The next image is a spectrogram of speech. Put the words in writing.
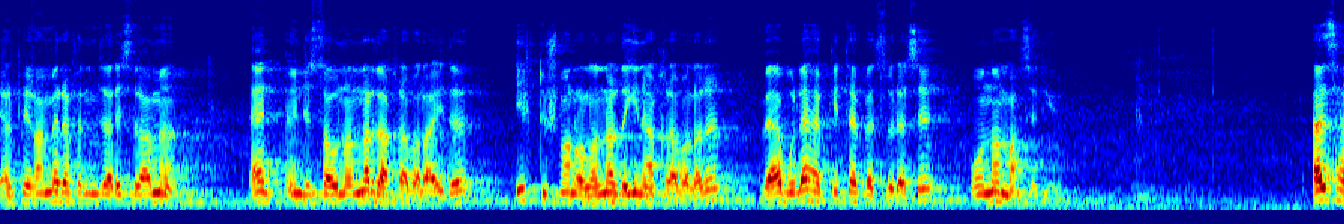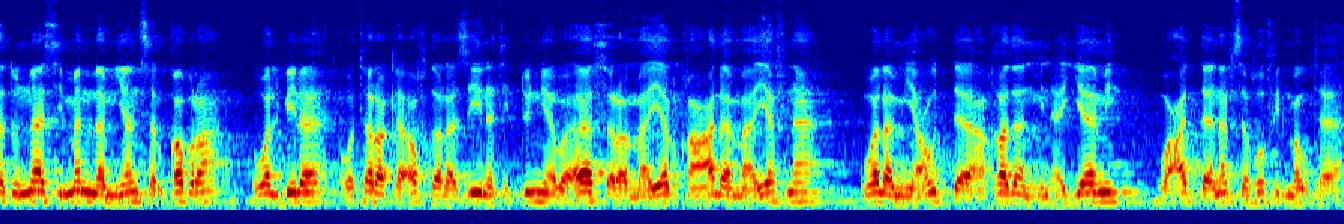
Yani Peygamber Efendimiz Aleyhisselam'ı en önce savunanlar da akrabalarıydı. İlk düşman olanlar da yine akrabaları ve Ebu Leheb ki Tebbet suresi ondan bahsediyor. Ezhedun nasi men lem yensel kabra vel bila ve terake afdala zineti dünya ve athara ma yebqa ala ma yefna lem yaudda gadan min ve adda nefsehu fil mevta.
